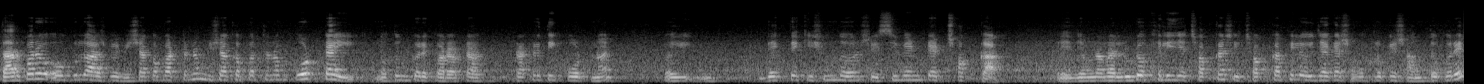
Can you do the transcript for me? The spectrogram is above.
তারপরে ওগুলো আসবে বিশাখাপট্টনম। বিশাখাপট্টনম পোর্টটাই নতুন করে করা। ওটা প্রাকৃতিক পোর্ট নয়। ওই দেখতে কি সুন্দর, সেই সিমেন্টের ছক্কা। এই যেমন আমরা লুডো খেলি যে ছক্কা, সেই ছক্কা ফেলে ওই জায়গায় সমুদ্রকে শান্ত করে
